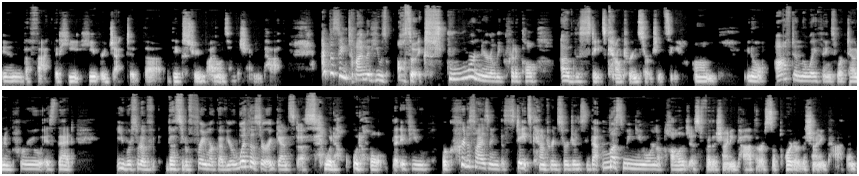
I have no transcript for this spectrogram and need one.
in the fact that he he rejected the the extreme violence of the Shining Path at the same time that he was also extraordinarily critical of the state's counterinsurgency. Um, you know, often the way things worked out in Peru is that you were sort of the sort of framework of you're with us or against us would would hold that if you were criticizing the state's counterinsurgency, that must mean you were an apologist for the Shining Path or a supporter of the Shining Path. And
